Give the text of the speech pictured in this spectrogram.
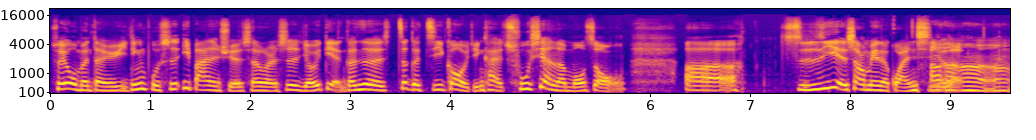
所以我们等于已经不是一般的学生，而是有一点跟着这个。机构已经开始出现了某种呃职业上面的关系了，嗯嗯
